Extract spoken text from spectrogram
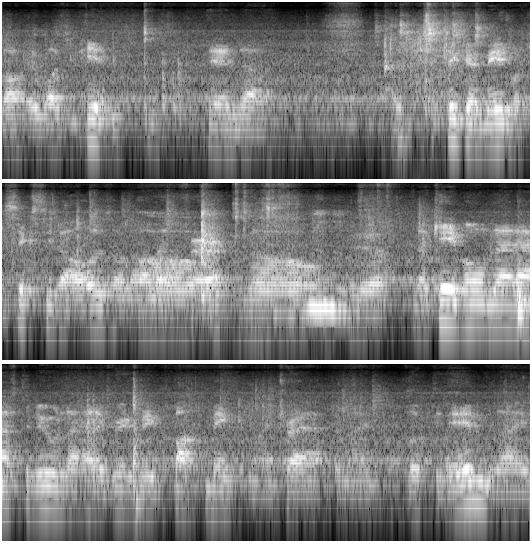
No, it wasn't him. And uh, I think I made like sixty dollars on all Oh, that fur. no. Yeah. And I came home that afternoon and I had a great big buck mink in my trap and I looked at him and I,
